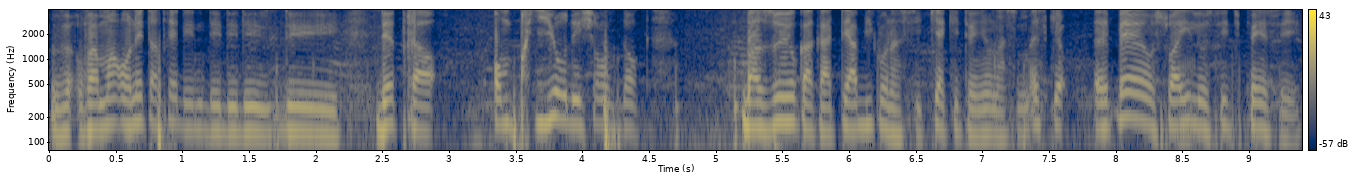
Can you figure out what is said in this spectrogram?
Vraiment, on est en train d'être en prière des chances. Donc, bazoyokaka te abiko nasikia kitu yenyewe nasema eske eh, ben swahili aussi tu peux essayer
